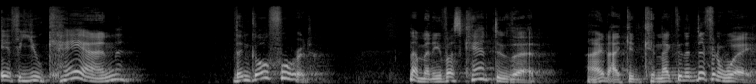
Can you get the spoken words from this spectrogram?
if you can, then go for it. Now, many of us can't do that. Right? I could connect in a different way.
